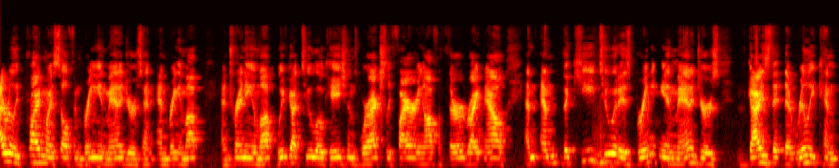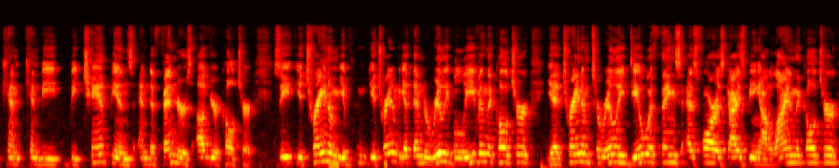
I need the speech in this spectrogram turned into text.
I really pride myself in bringing in managers and and bring them up and training them up. We've got two locations. We're actually firing off a third right now. And and the key to it is bringing in managers guys that, that really can can can be be champions and defenders of your culture. So you, you train them, you you train them to get them to really believe in the culture. You train them to really deal with things as far as guys being out of line in the culture.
